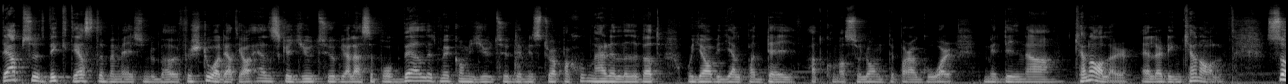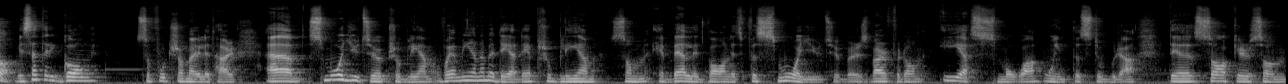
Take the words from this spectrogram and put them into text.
det absolut viktigaste med mig som du behöver förstå är att jag älskar YouTube. Jag läser på väldigt mycket om YouTube. Det är min stora passion här i livet och jag vill hjälpa dig att komma så långt det bara går med dina kanaler eller din kanal. Så vi sätter igång så fort som möjligt här. Eh, små YouTube-problem, vad jag menar med det, det är problem som är väldigt vanligt för små YouTubers. Varför de är små och inte stora. Det är saker som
